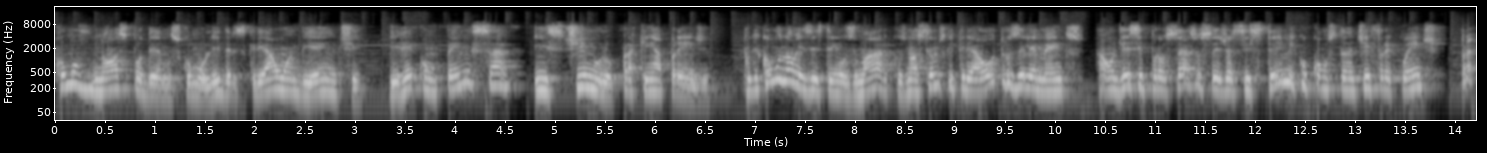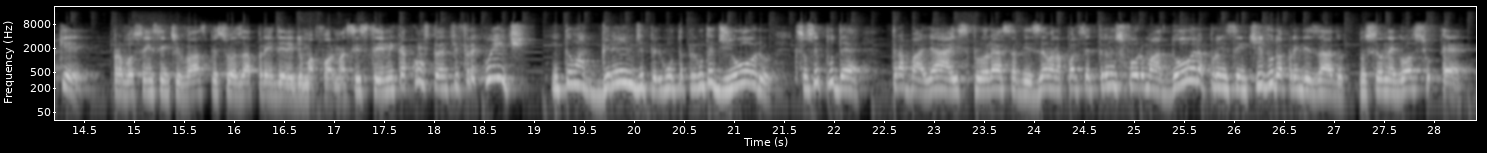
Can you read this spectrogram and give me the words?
como nós podemos, como líderes, criar um ambiente de recompensa e estímulo para quem aprende. Porque como não existem os marcos, nós temos que criar outros elementos onde esse processo seja sistêmico, constante e frequente. Para quê? Para você incentivar as pessoas a aprenderem de uma forma sistêmica, constante e frequente. Então a grande pergunta, a pergunta de ouro, que se você puder trabalhar, explorar essa visão, ela pode ser transformadora para o incentivo do aprendizado no seu negócio é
